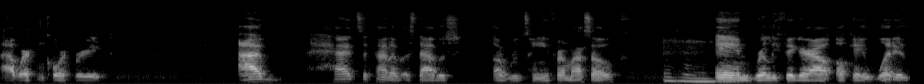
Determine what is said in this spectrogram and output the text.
I work in corporate. I've had to kind of establish a routine for myself Mhm. and really figure out, okay, what is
